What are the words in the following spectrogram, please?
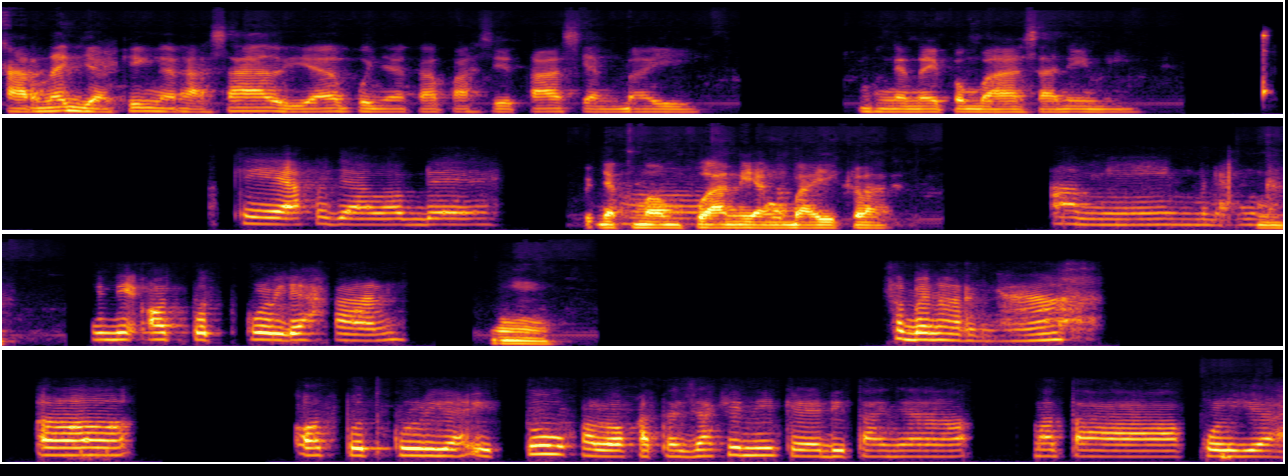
karena Jaki ngerasa dia punya kapasitas yang baik mengenai pembahasan ini. Oke, aku jawab deh punya kemampuan hmm. yang baik lah. Amin, mudah-mudahan. Hmm. Ini output kuliah kan? Hmm. Sebenarnya uh, output kuliah itu kalau kata Zaki nih kayak ditanya mata kuliah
